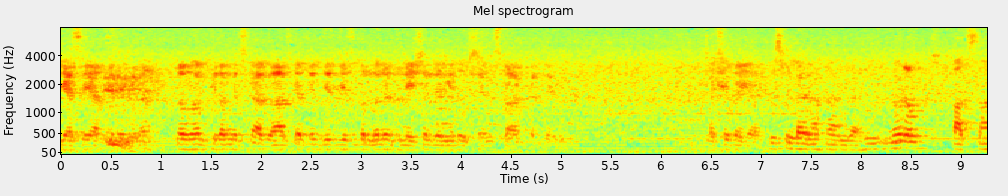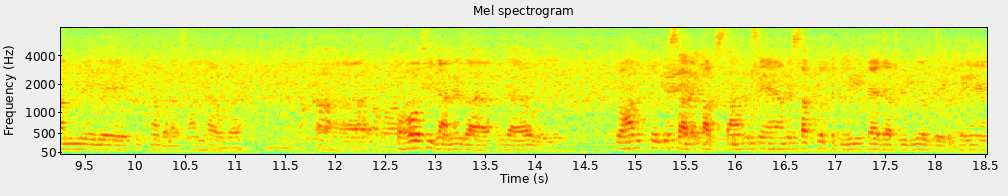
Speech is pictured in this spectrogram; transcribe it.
जैसे आप देंगे ना। तो हम फिर हम इसका आगाज़ करते हैं। जिस जिस बंदे ने डोनेशन है तो उससे हम स्टार्ट कर देंगे। अशरफ भाई नो डाउट पाकिस्तान में ये इतना बड़ा सामना हुआ है बहुत सी जाने ज़ाया हो गई है। तो हम क्योंकि सारे पाकिस्तान से हैं, हमें सबको तकलीफ़ है, जब वीडियो देखते हैं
